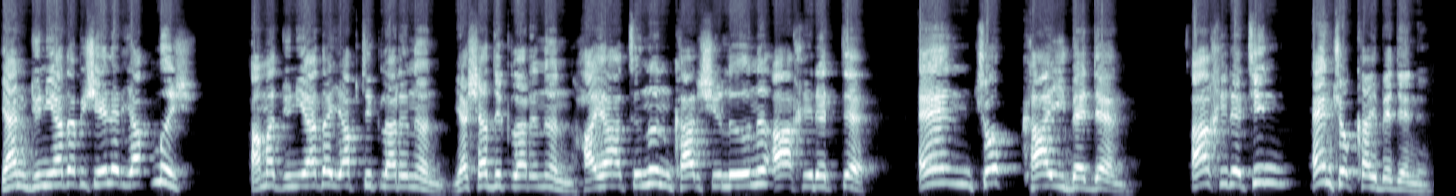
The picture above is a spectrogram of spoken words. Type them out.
Yani dünyada bir şeyler yapmış ama dünyada yaptıklarının, yaşadıklarının, hayatının karşılığını ahirette en çok kaybeden, ahiretin en çok kaybedeni,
